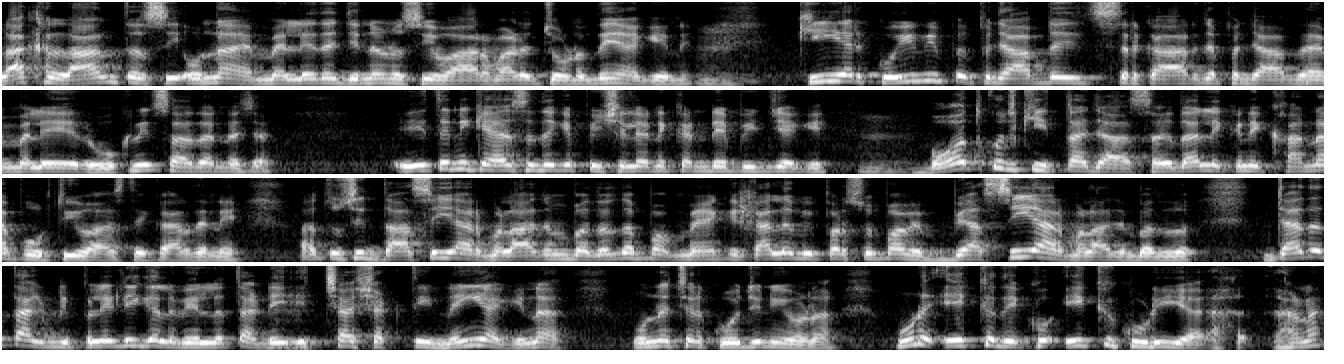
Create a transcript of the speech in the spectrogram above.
ਲੱਖ ਲਾਹਨਤ ਅਸੀਂ ਉਹਨਾਂ ਐਮਐਲਏ ਤੇ ਜਿਨ੍ਹਾਂ ਨੂੰ ਅਸੀਂ ਵਾਰ-ਵਾਰ ਚੁਣਦੇ ਹੈਗੇ ਨੇ। ਕੀ ਯਾਰ ਕੋਈ ਵੀ ਪੰਜਾਬ ਦੀ ਸਰਕਾਰ ਜਾਂ ਪੰਜਾਬ ਦਾ ਐਮਐਲਏ ਰੋਕ ਨਹੀਂ ਸਕਦਾ ਨਸ਼ਾ? ਇਹ ਤੇ ਨਹੀਂ ਕਹਿ ਸਕਦੇ ਕਿ ਪਿਛਲੇ ਨੇ ਕੰਡੇ ਬੀਜੇਗੇ ਬਹੁਤ ਕੁਝ ਕੀਤਾ ਜਾ ਸਕਦਾ ਲੇਕਿਨ ਇਹ ਖਾਨਾ ਪੂਰਤੀ ਵਾਸਤੇ ਕਰਦੇ ਨੇ। ਆ ਤੁਸੀਂ 10000 ਮੁਲਾਜ਼ਮ ਬਦਲਦਾ ਮੈਂ ਕਿ ਕੱਲ ਵੀ ਪਰਸੋਂ ਭਾਵੇਂ 82000 ਮੁਲਾਜ਼ਮ ਬਦਲੋ ਜਦ ਤੱਕ ਦੀ ਪੋਲੀਟੀਕਲ ਵਿਲ ਤੁਹਾਡੀ ਇੱਛਾ ਸ਼ਕਤੀ ਨਹੀਂ ਹੈਗੀ ਨਾ ਉਹਨਾਂ ਚਿਰ ਕੁਝ ਨਹੀਂ ਹੋਣਾ। ਹੁਣ ਇੱਕ ਦੇਖੋ ਇੱਕ ਕੁੜੀ ਆ ਹਨਾ?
